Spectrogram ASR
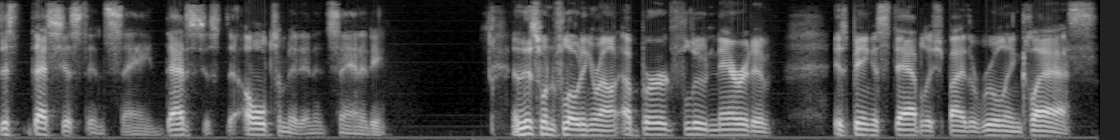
this that's just insane. That's just the ultimate in insanity. And this one floating around, a bird flu narrative is being established by the ruling class.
